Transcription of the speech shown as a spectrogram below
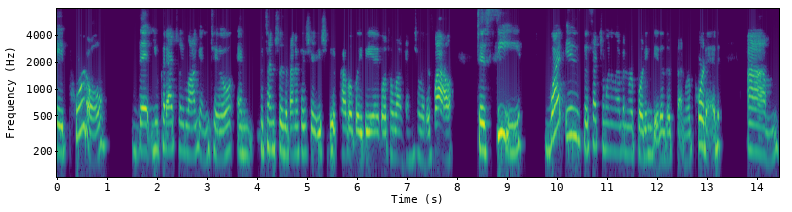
a portal that you could actually log into, and potentially the beneficiary should be, probably be able to log into it as well to see what is the Section 111 reporting data that's been reported, um,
